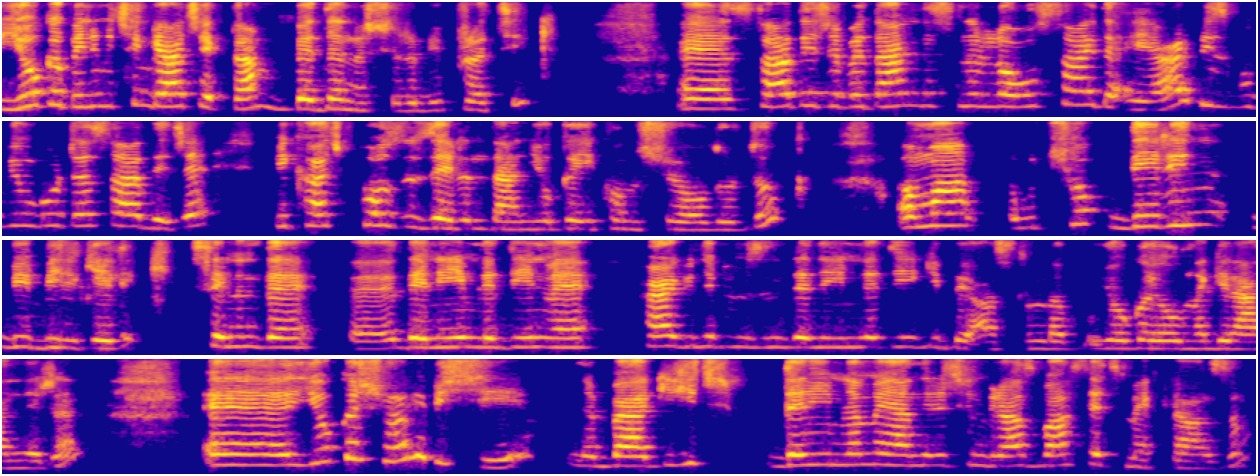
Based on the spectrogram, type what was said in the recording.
yoga benim için gerçekten beden aşırı bir pratik. Ee, sadece bedenle sınırlı olsaydı eğer biz bugün burada sadece birkaç poz üzerinden yogayı konuşuyor olurduk. Ama bu çok derin bir bilgelik. Senin de e, deneyimlediğin ve her gün hepimizin deneyimlediği gibi aslında bu yoga yoluna girenlerin. Ee, yoga şöyle bir şey, belki hiç deneyimlemeyenler için biraz bahsetmek lazım.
